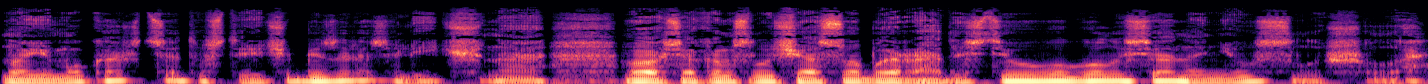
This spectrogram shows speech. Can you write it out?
но ему, кажется, эта встреча безразлична. Во всяком случае, особой радости в его голосе она не услышала.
